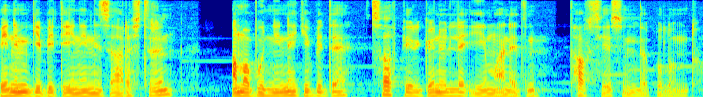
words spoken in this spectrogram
benim gibi dininizi araştırın ama bu nine gibi de saf bir gönülle iman edin tavsiyesinde bulundu.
